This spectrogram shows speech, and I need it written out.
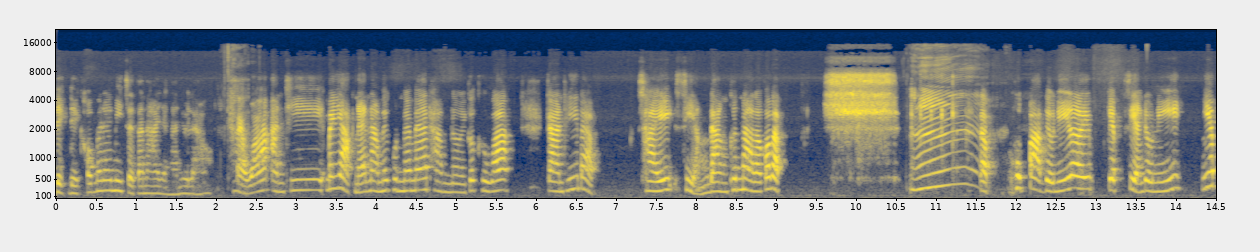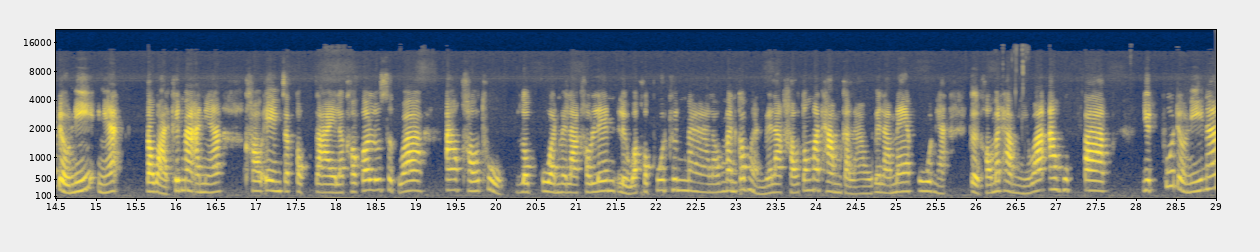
เด็กๆเขาไม่ได้มีเจตนาอย่างนั้นอยู่แล้วค่ะแต่ว่าอันที่ไม่อยากแนะนำให้คุณแม่ๆทำเลยก็คือว่า การที่แบบใช้เสียงดังขึ้นมาแล้วก็แบบอ่าแบบหุบปากเดี๋ยวนี้เลย เก็บเสียงเดี๋ยวนี้ เงียบเดี๋ยวนี้อย่างเงี้ย ตวาดขึ้นมาอันเนี้ยเขาเองจะตกใจแล้วเขาก็รู้สึกว่าอ้าวเขาถูกรบกวนเวลาเขาเล่นหรือว่าเขาพูดขึ้นมา แล้วมันก็เหมือนเวลาเขาต้องมาทำกับเรา เวลาแม่พูดเนี่ย เกิดเขามาทำอย่างนี้ว่าอ้าวหุบปากหยุดพูดเดี๋ยวนี้นะ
